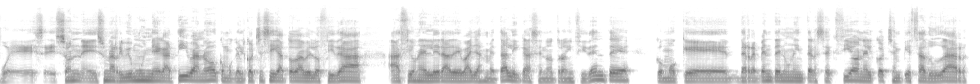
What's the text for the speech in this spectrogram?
pues eh, son, es una review muy negativa, ¿no? Como que el coche sigue a toda velocidad hacia una hilera de vallas metálicas en otro incidente, como que de repente en una intersección el coche empieza a dudar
